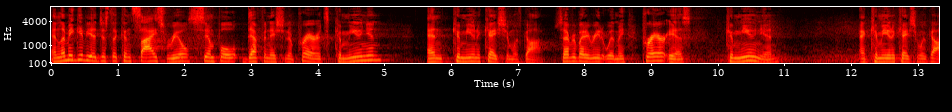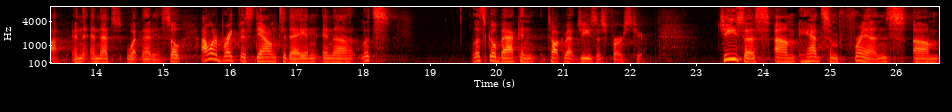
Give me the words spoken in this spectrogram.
And let me give you just a concise, real simple definition of prayer it's communion and communication with God. So, everybody read it with me. Prayer is communion and communication with God. And, and that's what that is. So, I want to break this down today, and, and uh, let's, let's go back and talk about Jesus first here. Jesus um, had some friends, um,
